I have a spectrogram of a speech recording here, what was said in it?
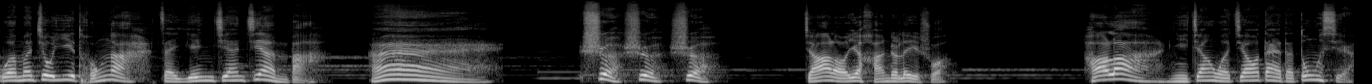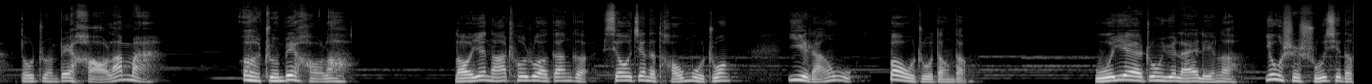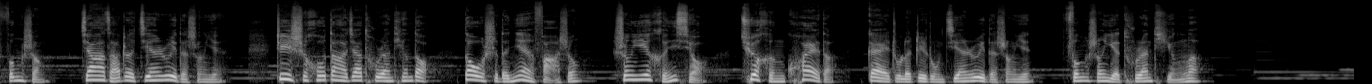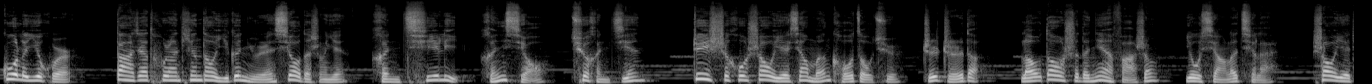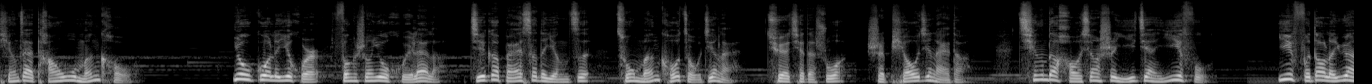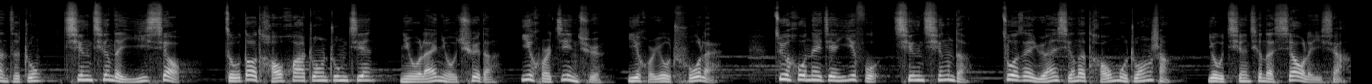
我们就一同啊在阴间见吧。哎，是是是，贾老爷含着泪说：“好了，你将我交代的东西都准备好了吗？”“呃，准备好了。”老爷拿出若干个削尖的桃木桩、易燃物、爆竹等等。午夜终于来临了，又是熟悉的风声，夹杂着尖锐的声音。这时候，大家突然听到道士的念法声，声音很小，却很快的盖住了这种尖锐的声音。风声也突然停了。过了一会儿，大家突然听到一个女人笑的声音，很凄厉，很小，却很尖。这时候，少爷向门口走去，直直的。老道士的念法声又响了起来。少爷停在堂屋门口。又过了一会儿，风声又回来了，几个白色的影子从门口走进来，确切的说是飘进来的，轻的好像是一件衣服。衣服到了院子中，轻轻的一笑，走到桃花桩中间，扭来扭去的，一会儿进去，一会儿又出来，最后那件衣服轻轻的。坐在圆形的桃木桩上，又轻轻的笑了一下。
